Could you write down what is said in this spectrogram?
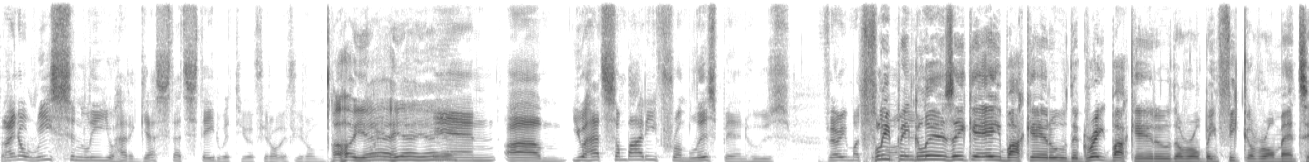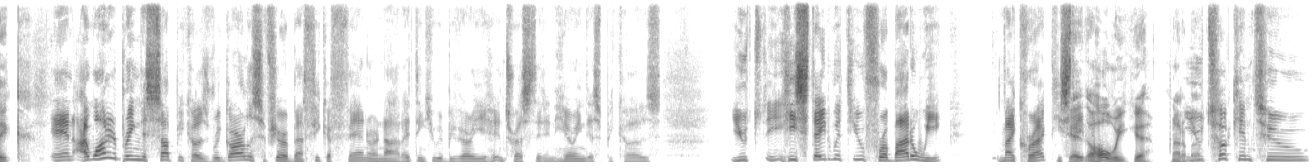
but I know recently you had a guest that stayed with you. If you don't, if you don't, Oh yeah, yeah, yeah, yeah. and um, you had somebody from Lisbon who's very much in- Inglés, aka Baquero, the great Baquero, the Benfica romantic. And I wanted to bring this up because, regardless if you're a Benfica fan or not, I think you would be very interested in hearing this because you he stayed with you for about a week. Am I correct? He Yeah, stayed. the whole week. Yeah, not about. you took him to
